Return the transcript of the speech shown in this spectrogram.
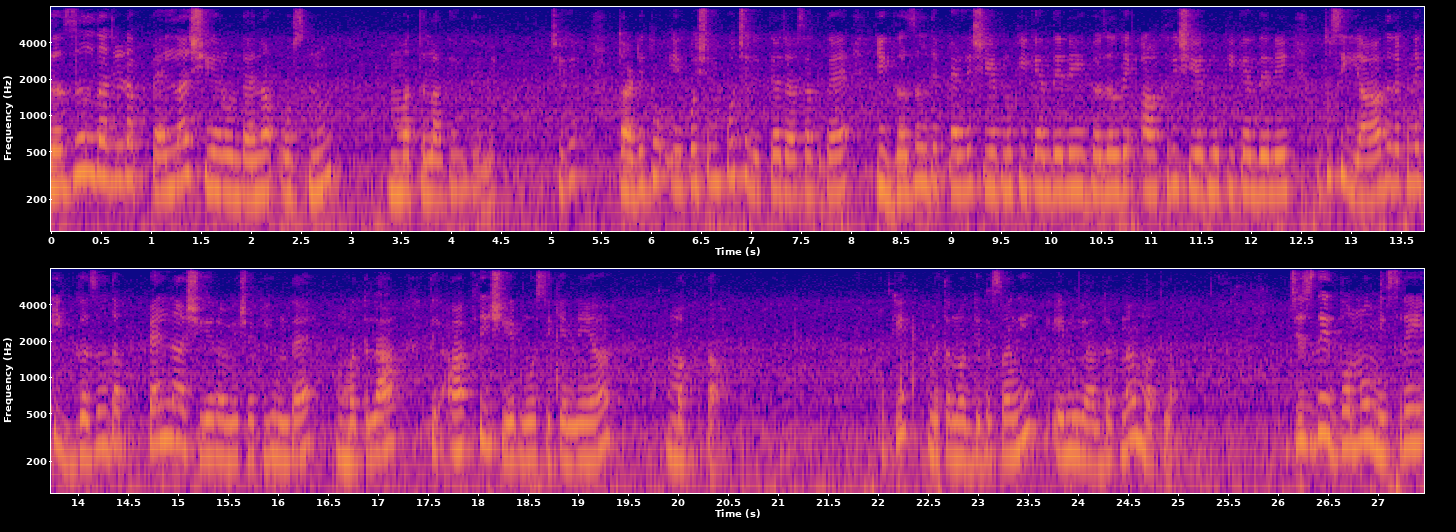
ਗਜ਼ਲ ਦਾ ਜਿਹੜਾ ਪਹਿਲਾ ਸ਼ੇਅਰ ਹੁੰਦਾ ਹੈ ਨਾ ਉਸ ਨੂੰ ਮਤਲਾ ਕਹਿੰਦੇ ਨੇ। ਠੀਕ ਹੈ? ਤੁਹਾਡੇ ਤੋਂ ਇਹ ਕੁਐਸਚਨ ਪੁੱਛ ਲਿੱਤਾ ਜਾ ਸਕਦਾ ਹੈ ਕਿ ਗਜ਼ਲ ਦੇ ਪਹਿਲੇ ਸ਼ੇਰ ਨੂੰ ਕੀ ਕਹਿੰਦੇ ਨੇ, ਗਜ਼ਲ ਦੇ ਆਖਰੀ ਸ਼ੇਰ ਨੂੰ ਕੀ ਕਹਿੰਦੇ ਨੇ? ਤਾਂ ਤੁਸੀਂ ਯਾਦ ਰੱਖਣਾ ਕਿ ਗਜ਼ਲ ਦਾ ਪਹਿਲਾ ਸ਼ੇਰ ਹਮੇਸ਼ਾ ਕੀ ਹੁੰਦਾ ਹੈ? ਮਤਲਾ ਤੇ ਆਖਰੀ ਸ਼ੇਰ ਨੂੰ ਅਸੀਂ ਕਹਿੰਦੇ ਆ ਮਕਤਾ। ਓਕੇ ਮੈਂ ਤੁਹਾਨੂੰ ਅੱਗੇ ਦੱਸਾਂਗੀ। ਇਹਨੂੰ ਯਾਦ ਰੱਖਣਾ ਮਤਲਾ। ਜਿਸ ਦੇ ਦੋਨੋਂ ਮਿਸਰੇ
